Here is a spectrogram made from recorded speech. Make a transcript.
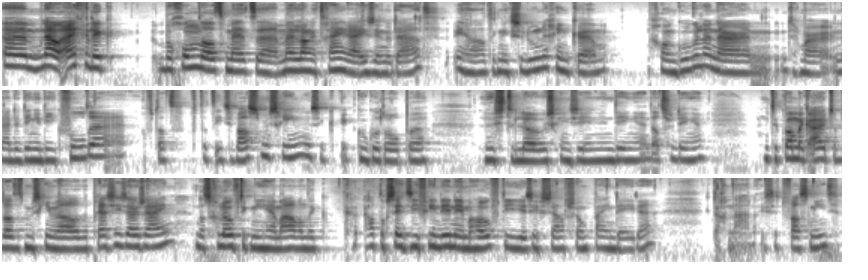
Um, nou, eigenlijk begon dat met uh, mijn lange treinreis inderdaad. Ja, had ik niks te doen. Dan ging ik um, gewoon googlen naar, zeg maar, naar de dingen die ik voelde. Of dat, of dat iets was misschien. Dus ik, ik googelde op lusteloos, geen zin in dingen, dat soort dingen. En toen kwam ik uit op dat het misschien wel depressie zou zijn. Dat geloofde ik niet helemaal, want ik had nog steeds die vriendinnen in mijn hoofd die zichzelf zo'n pijn deden. Ik dacht, nou, dat is het vast niet.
